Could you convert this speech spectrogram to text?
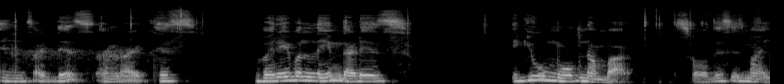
inside this. I'll write this variable name that is umob number. So this is my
